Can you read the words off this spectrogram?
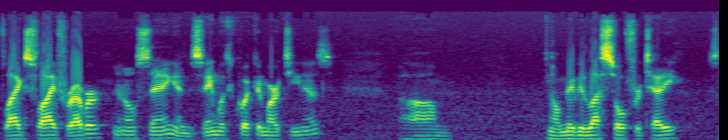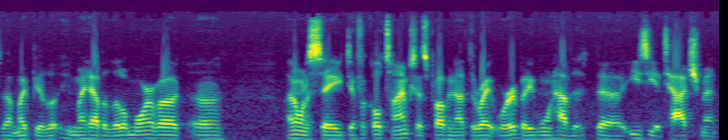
Flags fly forever, you know, saying, and same with Quick and Martinez. Um, you know, maybe less so for Teddy. So that might be a little, he might have a little more of a, uh, I don't want to say difficult time because that's probably not the right word, but he won't have the, the easy attachment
